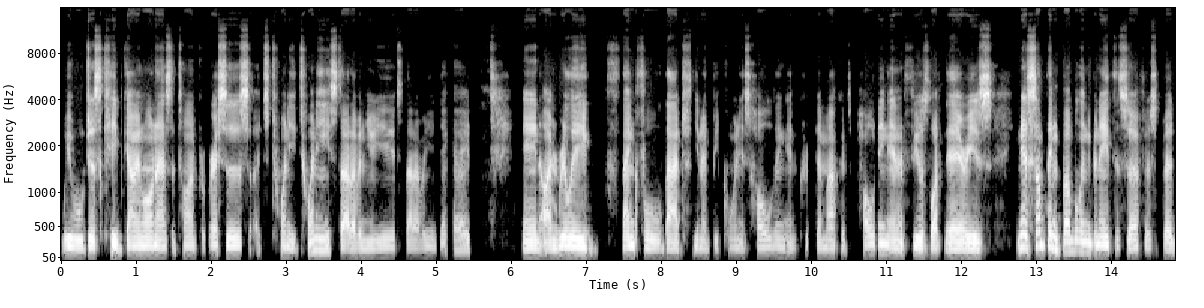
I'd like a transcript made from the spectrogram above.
We will just keep going on as the time progresses. It's 2020, start of a new year, start of a new decade, and I'm really thankful that you know Bitcoin is holding and crypto markets holding, and it feels like there is you know something bubbling beneath the surface. But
